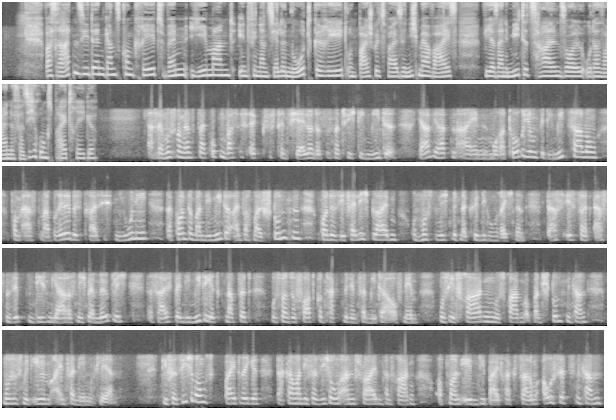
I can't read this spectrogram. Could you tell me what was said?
Was raten Sie denn ganz konkret, wenn jemand in finanzielle Not gerät und beispielsweise nicht mehr weiß, wie er seine Miete zahlen soll oder seine Versicherungsbeiträge? Also da muss man ganz klar gucken, was ist existenziell und das ist natürlich die Miete. Ja, wir hatten ein Moratorium für die Mietzahlung vom 1. April bis 30. Juni. Da konnte man die Miete einfach mal stunden, konnte sie fällig bleiben und musste nicht mit einer Kündigung rechnen. Das ist seit 1.7. diesen Jahres nicht mehr möglich. Das heißt, wenn die Miete jetzt knapp wird, muss man sofort Kontakt mit dem Vermieter aufnehmen, muss ihn fragen, muss fragen, ob man stunden kann, muss es mit ihm im Einvernehmen klären. Die Versicherungsbeiträge, da kann man die Versicherung anschreiben, kann fragen, ob man eben die Beitragszahlung aussetzen kann.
